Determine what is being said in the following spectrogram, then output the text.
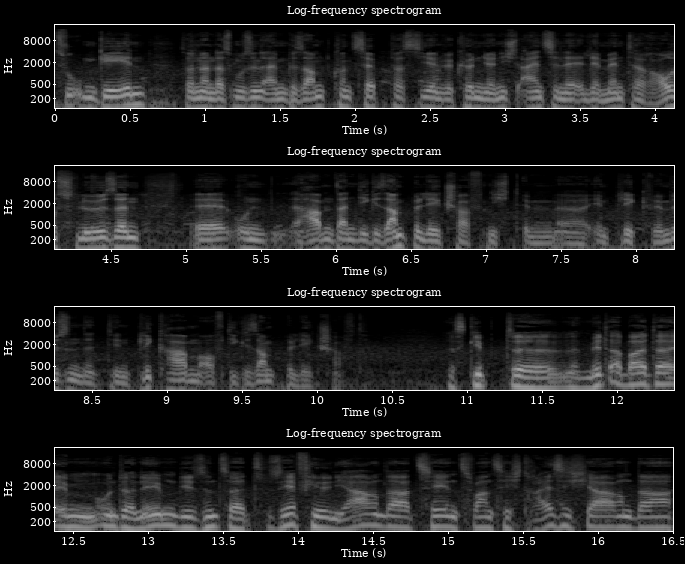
zu umgehen, sondern das muss in einem Gesamtkonzept passieren. Wir können ja nicht einzelne Elemente rauslösen äh, und haben dann die Gesamtbelegschaft nicht im, im Blick. Wir müssen den Blick haben auf die Gesamtbelegschaft. Es gibt äh, Mitarbeiter im Unternehmen, die sind seit sehr vielen Jahren da, 10, 20, 30 Jahren da,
